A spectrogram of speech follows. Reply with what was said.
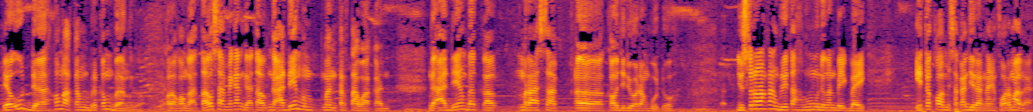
ya udah kok nggak akan berkembang gitu Iya. kalau kau nggak tahu sampai kan nggak tahu nggak ada yang mentertawakan nggak ada yang bakal merasa eh, kau jadi orang bodoh Hmm. justru orang kan beritahumu dengan baik-baik itu kalau misalkan di ranah yang formal ya.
